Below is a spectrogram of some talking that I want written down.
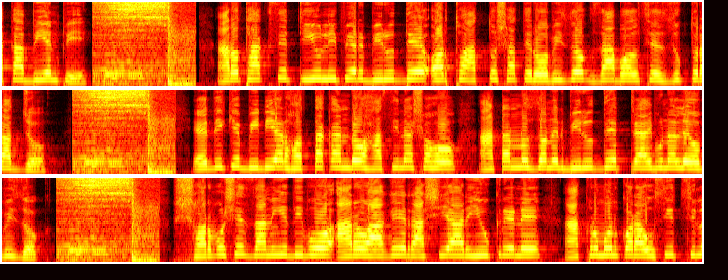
একা বিএনপি। আরও থাকছে টিউলিপের বিরুদ্ধে অর্থ আত্মসাতের অভিযোগ, যা বলছে যুক্তরাজ্য। এদিকে বিডিআর হত্যাকাণ্ড হাসিনা সহ আটান্ন জনের বিরুদ্ধে ট্রাইব্যুনালে অভিযোগ। সর্বশেষ জানিয়ে দিব, আরও আগে রাশিয়া আর ইউক্রেনে আক্রমণ করা উচিত ছিল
